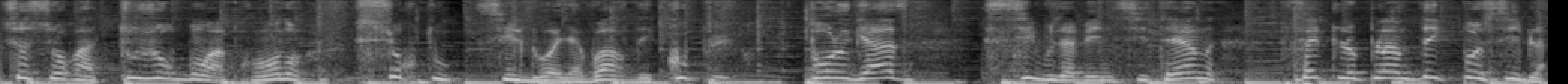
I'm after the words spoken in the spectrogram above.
ce sera toujours bon à prendre, surtout s'il doit y avoir des coupures. Pour le gaz, si vous avez une citerne, faites le plein dès que possible,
